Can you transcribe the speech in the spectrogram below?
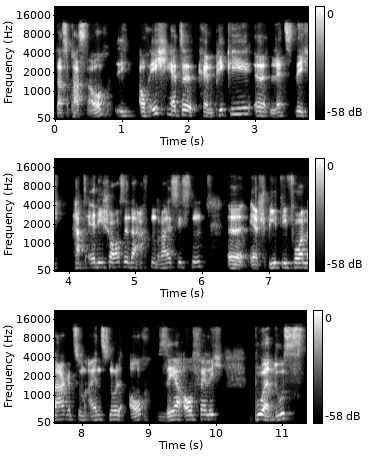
das passt auch. Ich, auch ich hätte Krempiki, äh, letztlich hat er die Chance in der 38. Äh, er spielt die Vorlage zum 1-0 auch sehr auffällig. Buadus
